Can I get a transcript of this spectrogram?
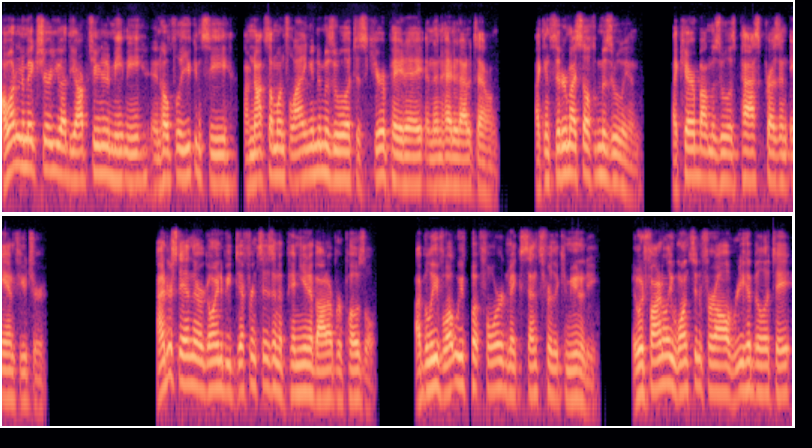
I wanted to make sure you had the opportunity to meet me, and hopefully you can see I'm not someone flying into Missoula to secure a payday and then headed out of town. I consider myself a Missoulian. I care about Missoula's past, present, and future. I understand there are going to be differences in opinion about our proposal. I believe what we've put forward makes sense for the community. It would finally once and for all rehabilitate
